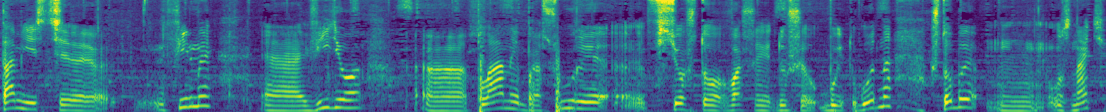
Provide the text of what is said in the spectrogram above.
Там есть э, фильмы, э, видео, э, планы, брошюры, э, все, что вашей душе будет угодно, чтобы э, узнать,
